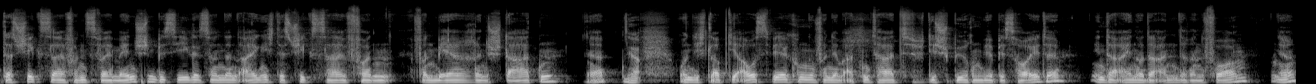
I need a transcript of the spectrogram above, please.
das Schicksal von zwei Menschen besiegelt, sondern eigentlich das Schicksal von, von mehreren Staaten. Ja. ja. Und ich glaube, die Auswirkungen von dem Attentat, die spüren wir bis heute in der einen oder anderen Form. Ja.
